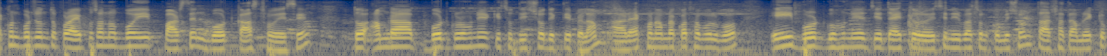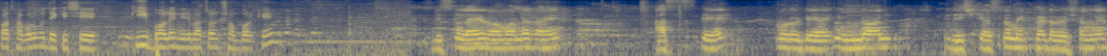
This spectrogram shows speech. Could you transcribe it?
এখন পর্যন্ত প্রায় পঁচানব্বই পার্সেন্ট ভোট কাস্ট হয়েছে। তো আমরা ভোট গ্রহণের কিছু দৃশ্য দেখতে পেলাম। আর এখন আমরা কথা বলব এই ভোট গ্রহণের যে দায়িত্ব রয়েছে নির্বাচন কমিশন, তার সাথে আমরা একটু কথা বলব, দেখি সে কি বলে নির্বাচন সম্পর্কে। বিসমুল্লাহ রহমানের রাহিম। আজকে করটিয়া ইউনিয়ন রিক্সা শ্রমিক ফেডারেশনের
